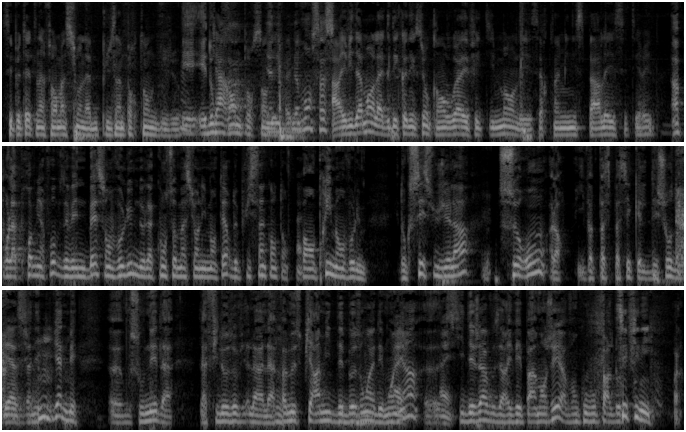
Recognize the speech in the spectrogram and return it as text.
C'est peut-être l'information la plus importante du jour. Et, donc, 40% des évidemment, Ça, Alors évidemment, la déconnexion, quand on voit effectivement les, certains ministres parler, c'est terrible. Ah, pour la première fois, vous avez une baisse en volume de la consommation alimentaire depuis 50 ans. Pas en prix, mais en volume. Donc ces sujets-là seront, alors il ne va pas se passer des choses dans les années qui viennent, mais euh, vous vous souvenez de la, la philosophie, la, mm. fameuse pyramide des besoins et des moyens. Euh, si déjà vous n'arrivez pas à manger, avant qu'on vous parle d'autre. C'est fini. Voilà.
